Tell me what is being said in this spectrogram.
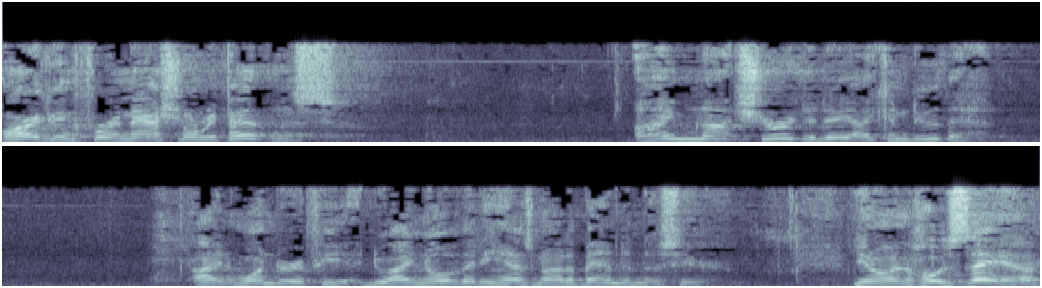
arguing for a national repentance. I'm not sure today I can do that. I wonder if he, do I know that he has not abandoned us here? You know, and Hosea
